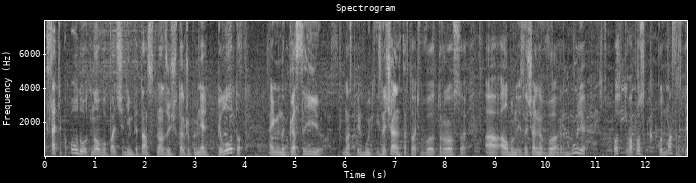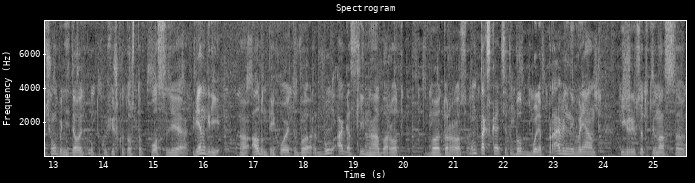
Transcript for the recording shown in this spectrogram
Кстати, по поводу вот нового патча 1.15, у нас же еще также поменяли пилотов, а именно Гасли у нас теперь будет изначально стартовать в Туроса, а Албан изначально в Редбуле. Вот вопрос к Codemasters, почему бы не сделать было такую фишку, то что после Венгрии э, Албан переходит в Red Bull, а Гасли наоборот в Торросу. Ну, так сказать, это был бы более правильный вариант игры. Все-таки у нас э,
